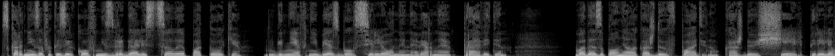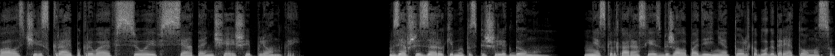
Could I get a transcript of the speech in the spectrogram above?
С карнизов и козельков свергались целые потоки. Гнев небес был силен и, наверное, праведен. Вода заполняла каждую впадину, каждую щель, переливалась через край, покрывая все и вся тончайшей пленкой. Взявшись за руки, мы поспешили к дому. Несколько раз я избежала падения только благодаря Томасу.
